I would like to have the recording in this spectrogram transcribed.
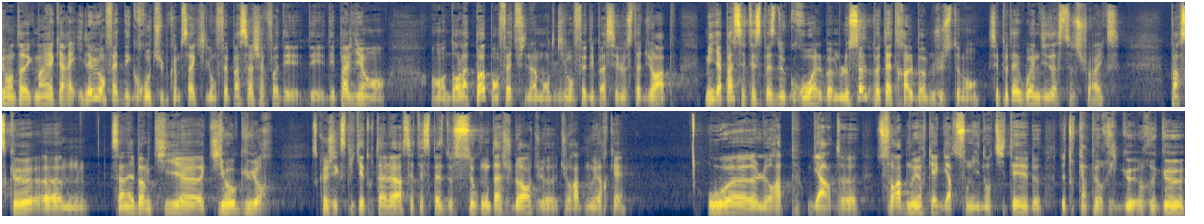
You Want avec Maria Carey. Il a eu en fait des gros tubes comme ça qui l'ont fait passer à chaque fois des, des, des paliers en, en- dans la pop en fait finalement, qui l'ont fait dépasser le stade du rap. Mais il n'y a pas cette espèce de gros album. Le seul peut-être album justement, c'est peut-être When Disaster Strikes, parce que euh, c'est un album qui euh, qui augure ce que j'expliquais tout à l'heure, cette espèce de second âge d'or du, du rap new-yorkais où euh, le rap garde, ce rap new-yorkais garde son identité de, de trucs un peu rugueux, rugueux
